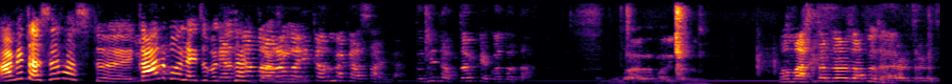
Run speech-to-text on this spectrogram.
आम्ही तसंच असतोय. काल बोलायचं बंद त्यांना झालतो मारामारी आम्ही करू नका सांगा. तुम्ही दप्तर फेकत होता. मी मारामारी करत होतो. मग मास्तर जवळ जात चढत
